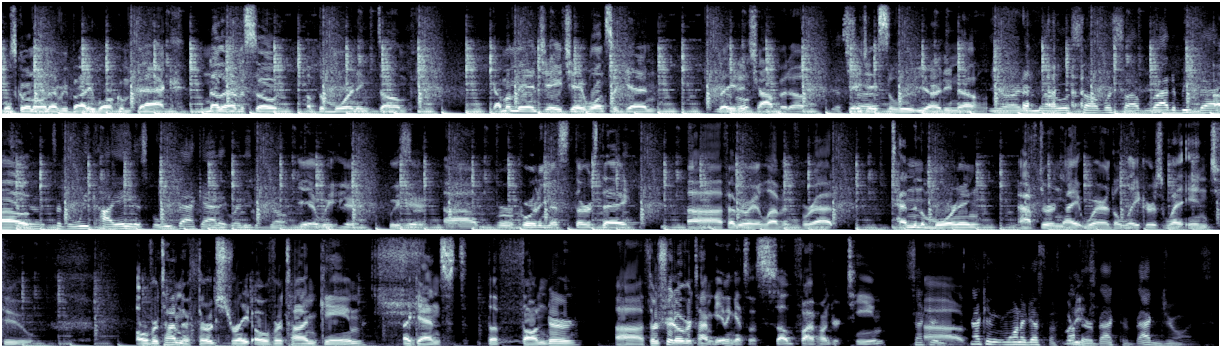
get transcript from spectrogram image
What's going on, everybody? Welcome back. Another episode of the Morning Dump. Got my man JJ once again, ready to chop it up. Yes, JJ, sir. salute. You already know. You already know what's up. What's up? Glad to be back. Uh, took, a, took a week hiatus, but we back at it, ready to go. Yeah, we here. We here. Um, we're recording this Thursday, uh, February 11th. We're at 10 in the morning after a night where the Lakers went into overtime, their third straight overtime game against the Thunder. Uh, third straight overtime game against a sub 500 team. Second, uh, second one against the Thunder, back to back joins.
